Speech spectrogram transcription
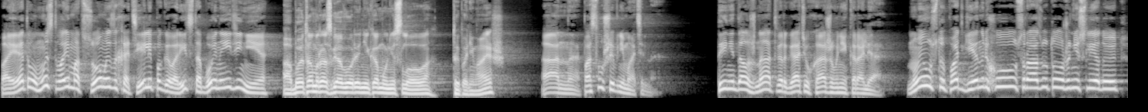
Поэтому мы с твоим отцом и захотели поговорить с тобой наедине. Об этом разговоре никому ни слова. Ты понимаешь? Анна, послушай внимательно. Ты не должна отвергать ухаживание короля. Ну и уступать Генриху сразу тоже не следует.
